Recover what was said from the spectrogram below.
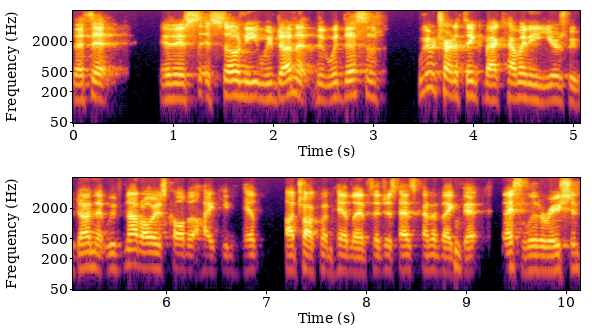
That's it and it's it's so neat. We've done it with this is we were trying to think back how many years we've done it. We've not always called it hiking head, hot chocolate and headlamps. It just has kind of like hmm. that nice alliteration.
